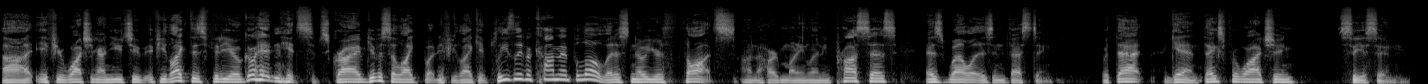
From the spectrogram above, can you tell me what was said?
Uh, if you're watching on YouTube, if you like this video, go ahead and hit subscribe. Give us a like button if you like it. Please leave a comment below. Let us know your thoughts on the hard money lending process as well as investing. With that, again, thanks for watching. See you soon.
